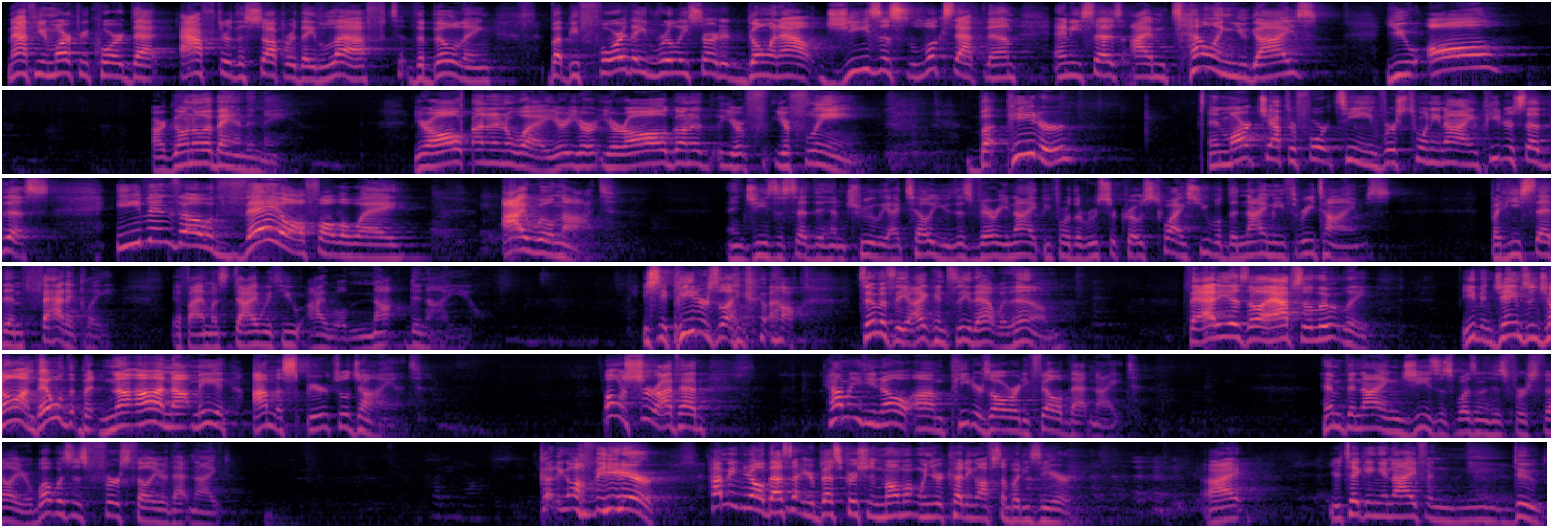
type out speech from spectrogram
Matthew and Mark record that after the supper, they left the building, but before they really started going out, Jesus looks at them and he says, I'm telling you guys, you all are going to abandon me. You're all running away. You're, you're, you're all going to, you're, you're fleeing. But Peter, in Mark chapter 14, verse 29, Peter said this Even though they all fall away, I will not. And Jesus said to him, Truly, I tell you, this very night, before the rooster crows twice, you will deny me three times. But he said emphatically, If I must die with you, I will not deny you. You see, Peter's like, Well, Timothy, I can see that with him. Thaddeus, oh, absolutely. Even James and John, they will, but nah, not me. I'm a spiritual giant. Oh, sure, I've had. How many of you know um, Peter's already failed that night? Him denying Jesus wasn't his first failure. What was his first failure that night? Cutting off, cutting off the ear. How many of you know that's not your best Christian moment when you're cutting off somebody's ear? All right? You're taking a knife and, do,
